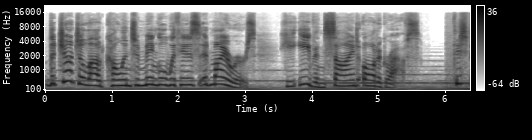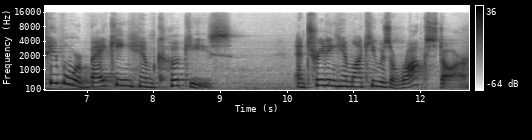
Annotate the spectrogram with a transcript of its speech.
The judge allowed Cullen to mingle with his admirers. He even signed autographs. These people were baking him cookies and treating him like he was a rock star.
